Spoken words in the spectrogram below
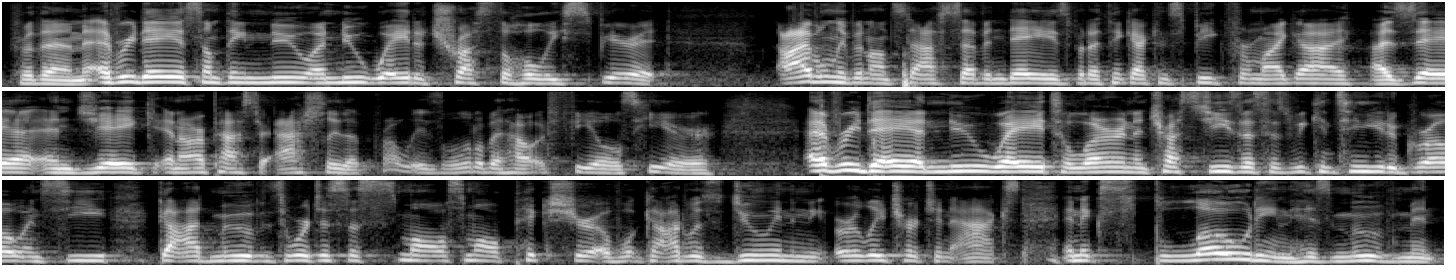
for them. Every day is something new, a new way to trust the Holy Spirit I've only been on staff seven days, but I think I can speak for my guy, Isaiah and Jake, and our pastor, Ashley. That probably is a little bit how it feels here. Every day, a new way to learn and trust Jesus as we continue to grow and see God move. And so, we're just a small, small picture of what God was doing in the early church in Acts and exploding his movement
